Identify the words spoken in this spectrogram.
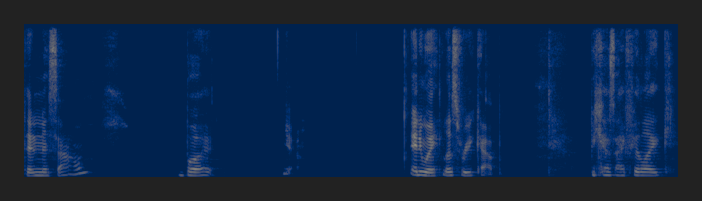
than it sounds. But yeah. Anyway, let's recap. Because I feel like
